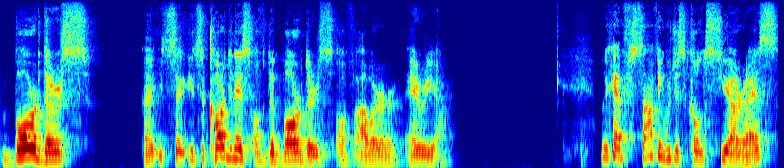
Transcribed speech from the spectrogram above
borders, uh, it's, a, it's a coordinates of the borders of our area we have something which is called CRS.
